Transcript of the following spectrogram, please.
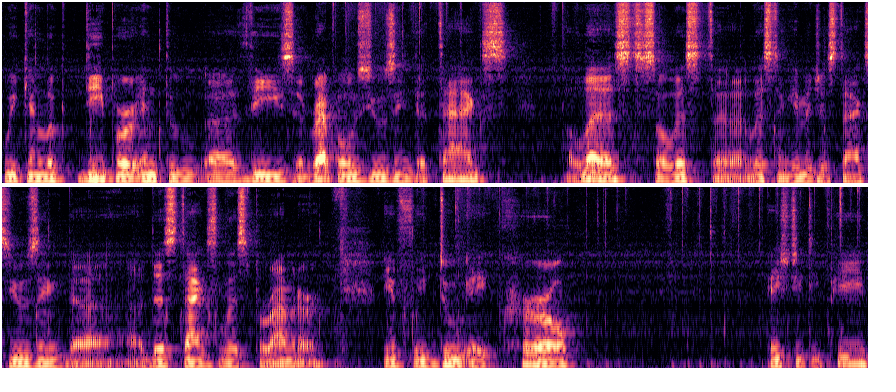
we can look deeper into uh, these repos using the tags list so list uh, listing images tags using the uh, this tags list parameter if we do a curl http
